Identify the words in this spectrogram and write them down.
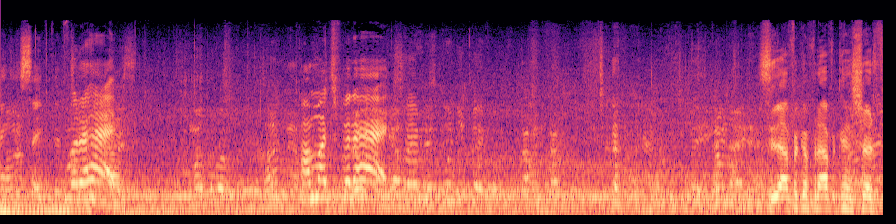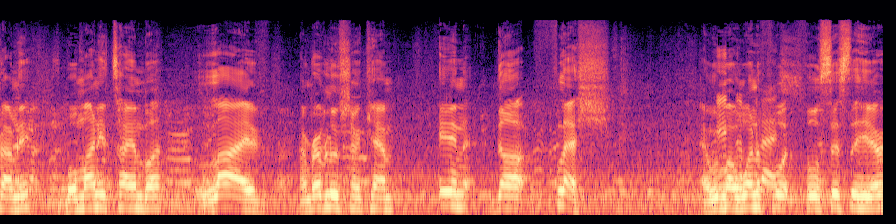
I can say 50. For the hats? How much for the hats? See the African for African shirt family. Bomani Tyehimba live and Revolutionary Camp in the flesh. And with In my wonderful full sister here.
